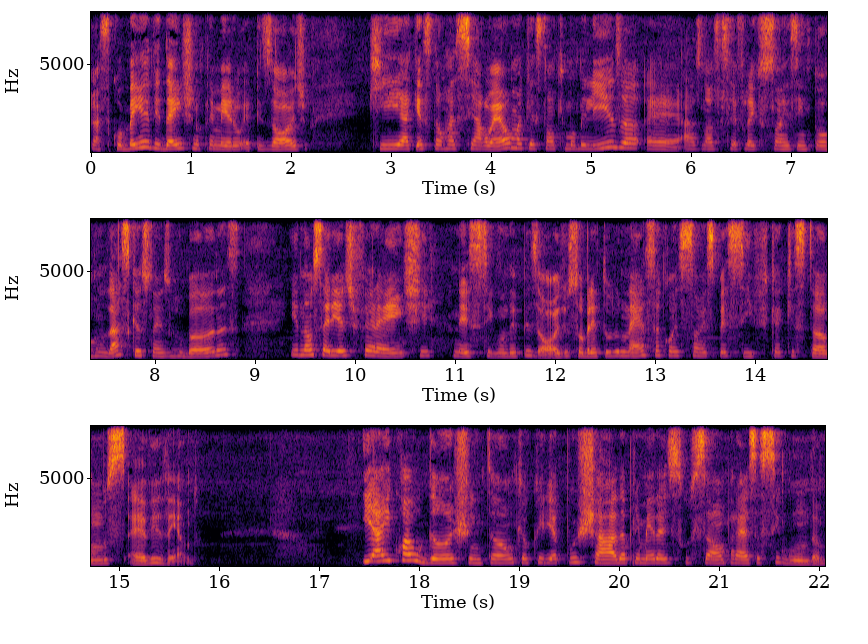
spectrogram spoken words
já ficou bem evidente no primeiro episódio que a questão racial é uma questão que mobiliza é, as nossas reflexões em torno das questões urbanas e não seria diferente nesse segundo episódio, sobretudo nessa condição específica que estamos é, vivendo. E aí, qual é o gancho, então, que eu queria puxar da primeira discussão para essa segunda?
